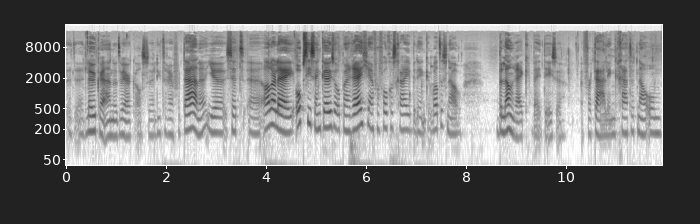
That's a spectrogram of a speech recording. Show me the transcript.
het, het, leuke aan het werk als uh, literair vertalen. Je zet uh, allerlei opties en keuzen op een rijtje en vervolgens ga je bedenken... wat is nou belangrijk bij deze vertaling? Gaat het nou om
